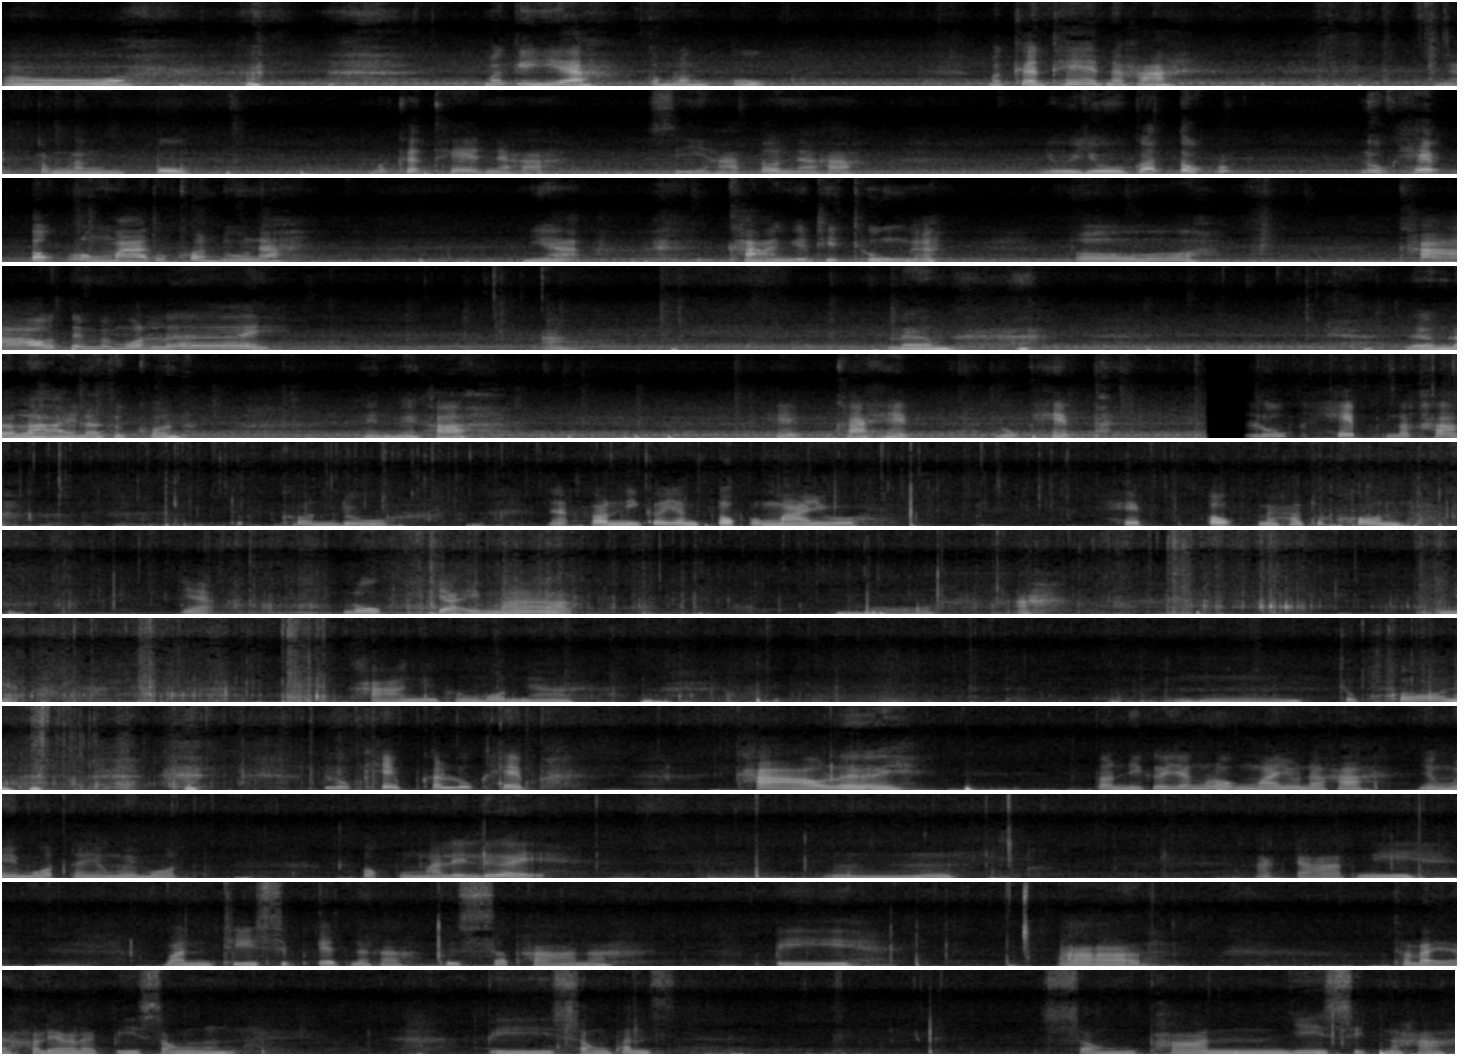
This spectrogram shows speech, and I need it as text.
โอ้เมื่อกี้อะกำลังปลูกมะเขือเทศนะคะเนี่ยกำลังปลูกมะเขือเทศเนี่ยค่ะ สี่ห้าต้นนะคะ อยู่ๆก็ตกลูกเห็บตกลงมาทุกคนดูนะ เนี่ยค้างอยู่ที่ถุงอะ่ะ โอ้ขาวเต็มไปหมดเลยเอาเริ่ม เริ่มละลายแล้วทุกคน เห็นไหมคะ เห็บค่ะเห็บ ลูกเห็บ ลูกเห็บนะคะ ทุกคนดู เนี่ยตอนนี้ก็ยังตกลงมาอยู่ เห็บตกนะคะทุกคน เนี่ย ลูกใหญ่มากโอ้อะเนี่ย ค้างอยู่ข้างบนเนี่ยทุกคน ลูกเห็บค่ะลูกเห็บ ขาวเลย ตอนนี้ก็ยังลงมาอยู่นะคะ ยังไม่หมดนะยังไม่หมด ตกลงมาเรื่อยๆ อากาศนี่วันที่สิบเอ็ดนะคะ พฤษภานะ ปีอ่าเท่าไหร่อะเขาเรียกอะไรปีสองปีสองพันสองพันยี่สิบนะคะ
